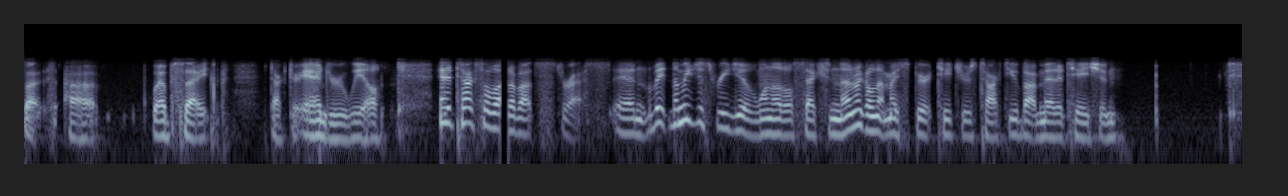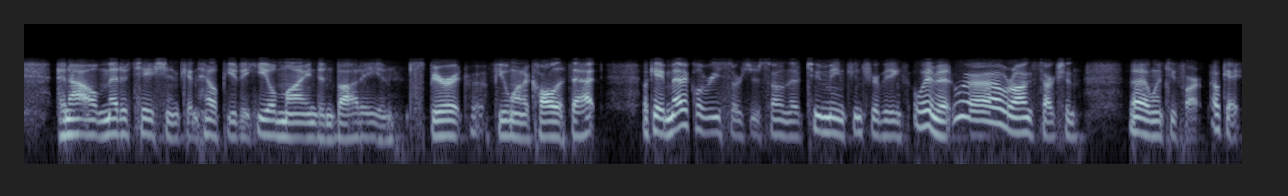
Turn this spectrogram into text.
uh, website, Dr. Andrew Weil, and it talks a lot about stress. And let me let me just read you one little section. I'm not going to let my spirit teachers talk to you about meditation and how meditation can help you to heal mind and body and spirit, if you want to call it that. Okay, medical research has shown that two main contributing. Wait a minute, well, wrong section. Uh, I went too far. Okay,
